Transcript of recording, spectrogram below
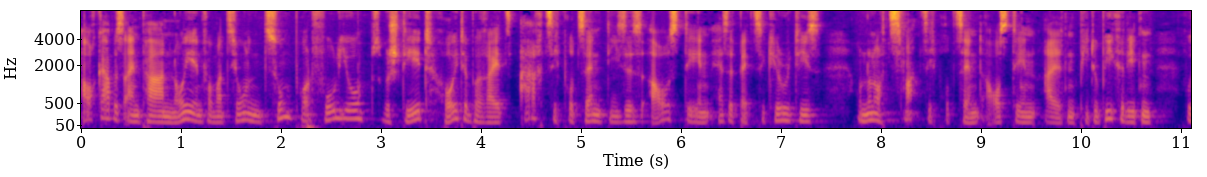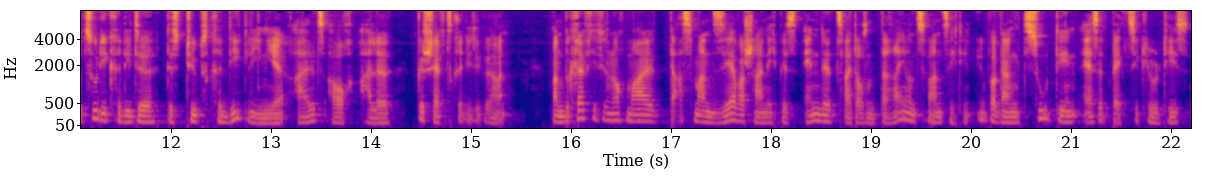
Auch gab es ein paar neue Informationen zum Portfolio. So besteht heute bereits 80 Prozent dieses aus den Asset-Backed Securities und nur noch 20 Prozent aus den alten P2P-Krediten, wozu die Kredite des Typs Kreditlinie als auch alle Geschäftskredite gehören. Man bekräftigte nochmal, dass man sehr wahrscheinlich bis Ende 2023 den Übergang zu den Asset-Backed Securities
